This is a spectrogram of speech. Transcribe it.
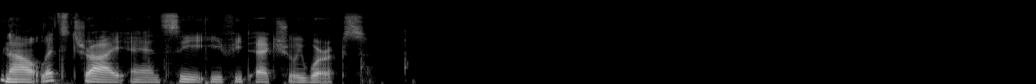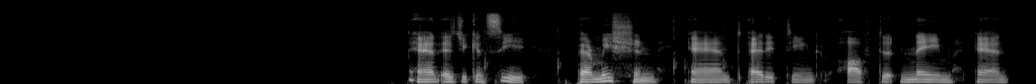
Now let's try and see if it actually works. And as you can see, permission and editing of the name and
